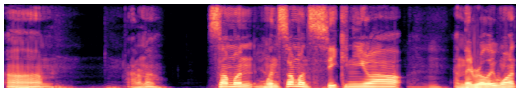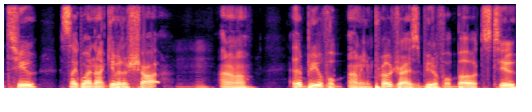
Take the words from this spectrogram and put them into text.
um I don't know. Someone Yeah. when someone's seeking you out Mhm. and they really want to, it's like why not give it a shot? Mhm. I don't know. They're beautiful. I mean, Pro Drive's beautiful boats too.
